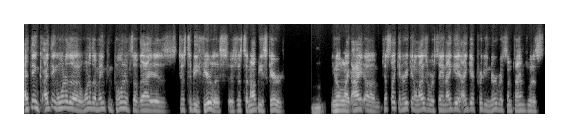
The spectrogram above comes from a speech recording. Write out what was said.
I think I think one of the one of the main components of that is just to be fearless. Is just to not be scared. Mm-hmm. You know, like I um just like Enrique and Eliza were saying, I get I get pretty nervous sometimes when it's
